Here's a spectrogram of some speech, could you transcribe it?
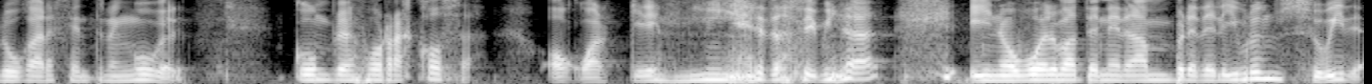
lugares que entren en Google cumbres borrascosas o cualquier mierda similar y no vuelva a tener hambre de libro en su vida.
